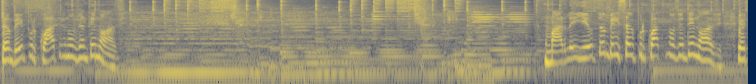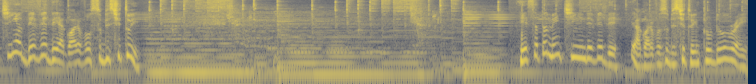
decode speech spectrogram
também por R$ 4,99. Marley e eu também saiu por 4,99. Eu tinha o DVD, agora eu vou substituir. Esse eu também tinha em DVD, e agora eu vou substituir por Blu-ray.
